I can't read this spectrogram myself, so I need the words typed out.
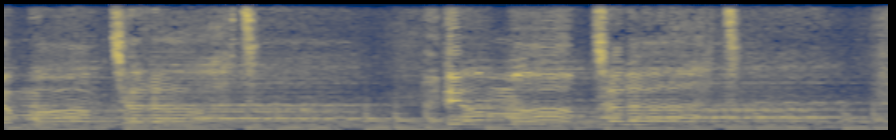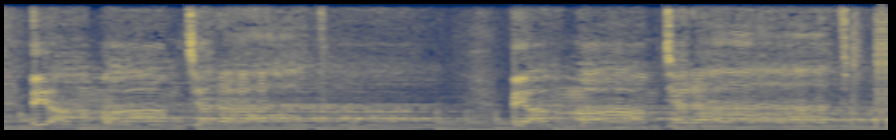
Ja mám ťa rád, ja mám ťa rád, ja mám ťa rád, ja mám ťa rád.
